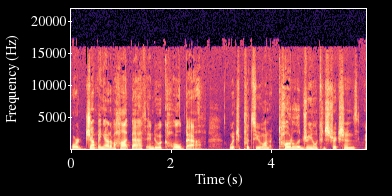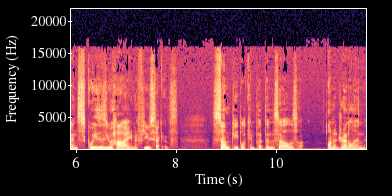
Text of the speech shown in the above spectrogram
or jumping out of a hot bath into a cold bath, which puts you on a total adrenal constrictions and squeezes you high in a few seconds. Some people can put themselves on adrenaline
